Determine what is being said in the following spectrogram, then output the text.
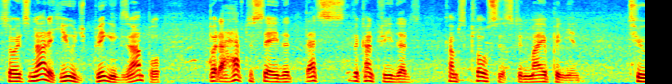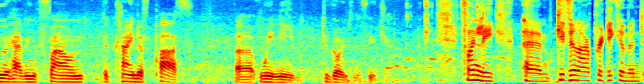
so it's not a huge, big example. but I have to say that that's the country that comes closest, in my opinion, to having found the kind of path uh, we need to go into the future. Okay. Finally, um, given our predicament,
